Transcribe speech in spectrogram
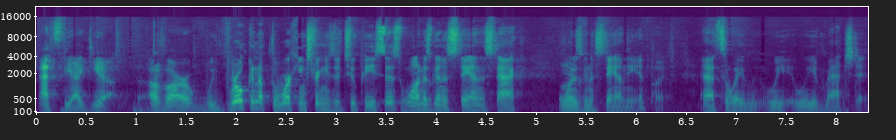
That's the idea of our, we've broken up the working string into two pieces. One is going to stay on the stack, and one is going to stay on the input. And that's the way we, we, have matched it.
